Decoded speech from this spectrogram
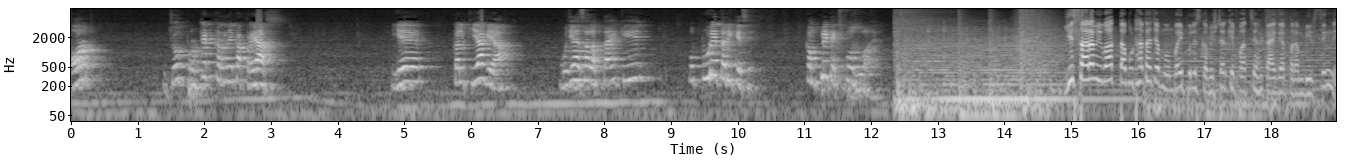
और जो प्रोटेक्ट करने का प्रयास ये कल किया गया, मुझे ऐसा लगता है कि वो पूरे तरीके से कंप्लीट एक्सपोज हुआ है। ये सारा विवाद तब उठा था जब मुंबई पुलिस कमिश्नर के पद से हटाए गए परमबीर सिंह ने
